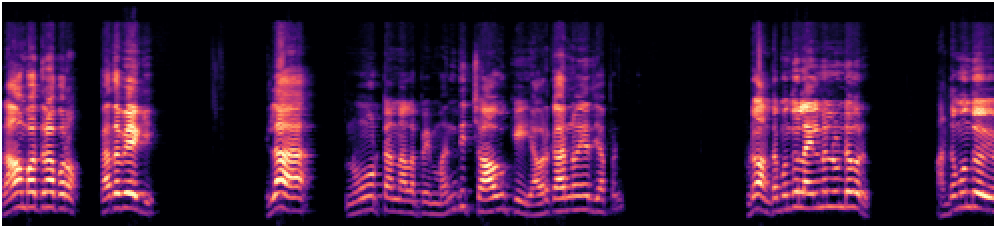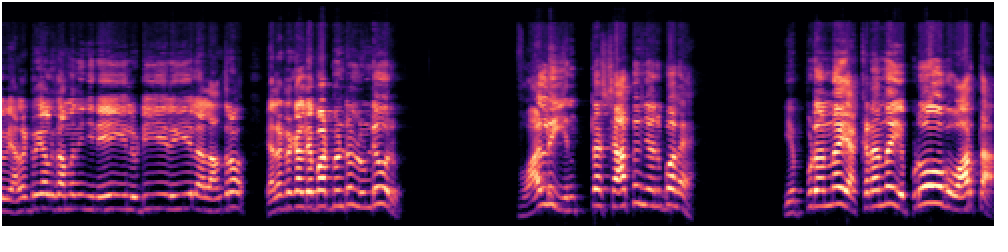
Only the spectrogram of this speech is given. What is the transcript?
రామభద్రాపురం పెదవేగి. ఇలా నూట నలభై మంది చావుకి ఎవరు కారణమయ్యారు చెప్పండి? ఇప్పుడు అంతకుముందు లైన్మెన్లు ఉండేవారు. అంతకుముందు ఎలక్ట్రికల్కి సంబంధించిన ఏఈలు డిఈలు ఈలు వాళ్ళందరూ ఎలక్ట్రికల్ డిపార్ట్మెంట్ వాళ్ళు ఉండేవారు. వాళ్ళు ఇంత శాతం చనిపోలే. ఎప్పుడన్నా ఎక్కడన్నా ఎప్పుడో ఒక వార్త.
